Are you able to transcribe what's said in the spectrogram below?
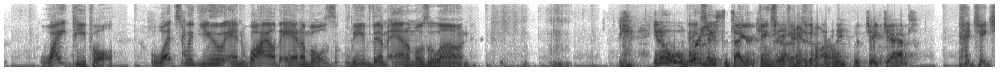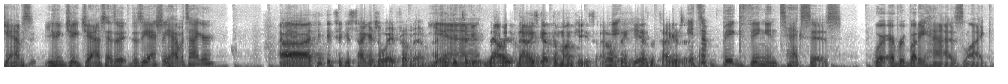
White people, what's with you and wild animals? Leave them animals alone." You know, we're Thanks, used to Tiger Kings around OJ. here, though, aren't we? With Jake Jabs. Jake Jabs. You think Jake Jabs has a? Does he actually have a tiger? uh, I think they took his tigers away from him. I think they took Yeah. it now. Now he's got the monkeys. I don't It- think he has the tigers anymore. It's a big thing in Texas where everybody has like,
